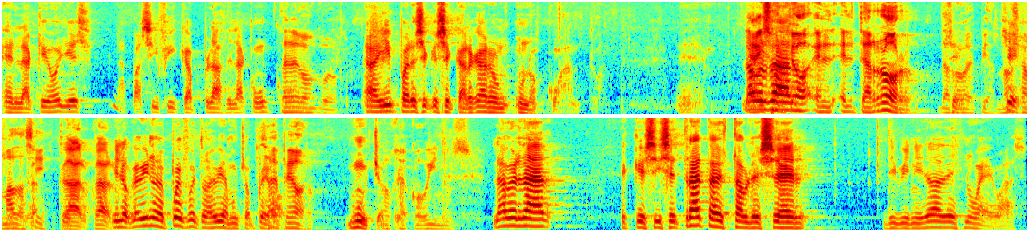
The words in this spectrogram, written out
en la que hoy es la pacífica Plaza de la Concorde. Ahí parece que se cargaron unos cuantos. Eh, la Ahí verdad, surgió el, el terror de Sí, Robespierre, ¿no? sí, llamado así. Claro, claro. y lo que vino después fue todavía mucho peor. ¿Sabe peor? Mucho Los peor. jacobinos. La verdad es que si se trata de establecer divinidades nuevas,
